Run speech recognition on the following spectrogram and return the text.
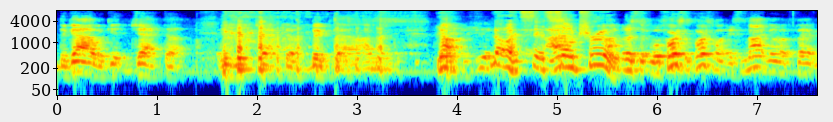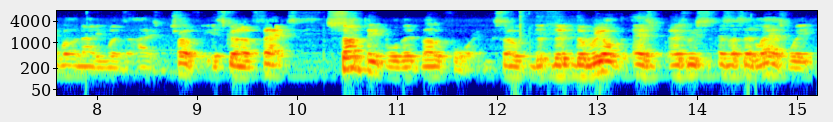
the guy would get jacked up. He'd get jacked up big time. I mean, no, no, it's it's I, so true. I, listen, well, first first of all, it's not going to affect whether or not he wins the Heisman Trophy. It's going to affect some people that vote for him. So the the, the real as as we as I said last week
